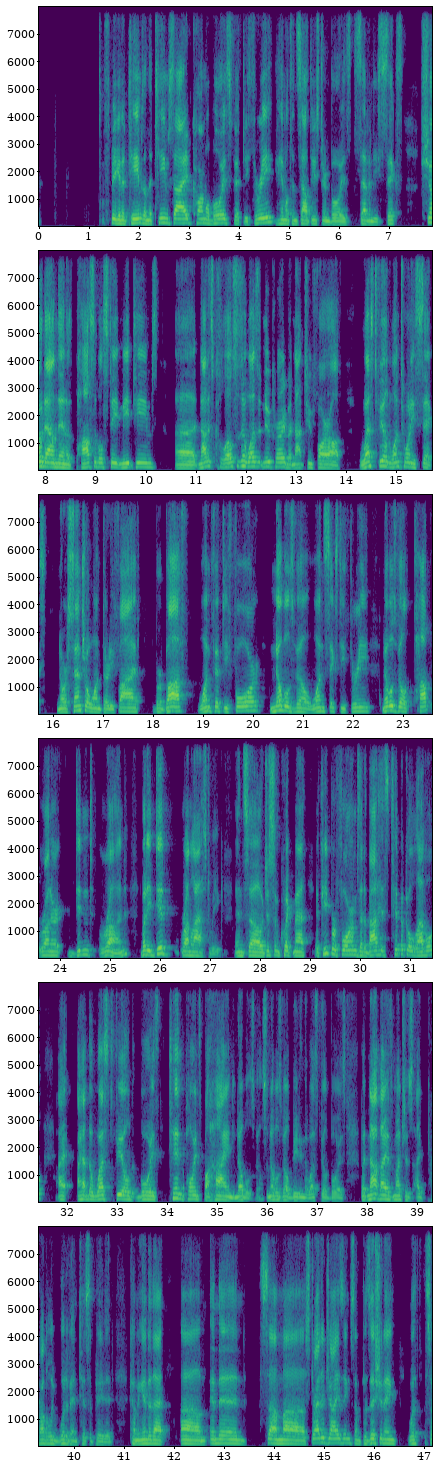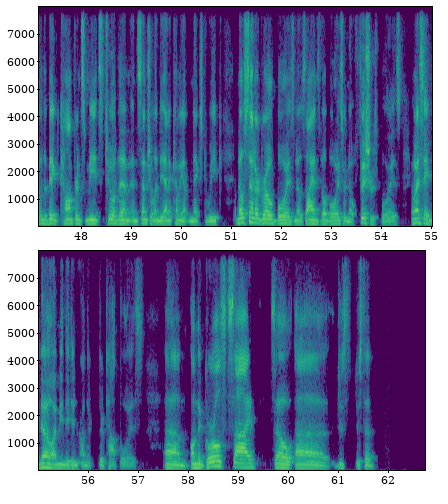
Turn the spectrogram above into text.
Speaking of teams, on the team side, Carmel boys 53, Hamilton Southeastern boys 76. Showdown then of possible state meet teams. Uh, not as close as it was at New Prairie, but not too far off. Westfield 126, North Central 135, Brebeuf 154, Noblesville 163. Noblesville top runner didn't run, but he did run last week. And so just some quick math. If he performs at about his typical level, I, I had the Westfield boys 10 points behind Noblesville. So Noblesville beating the Westfield boys, but not by as much as I probably would have anticipated coming into that. Um, and then some uh, strategizing, some positioning with some of the big conference meets, two of them in central Indiana coming up next week. No Center Grove boys, no Zionsville boys, or no Fishers boys. And when I say no, I mean they didn't run their, their top boys. Um, on the girls' side, so uh, just just a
